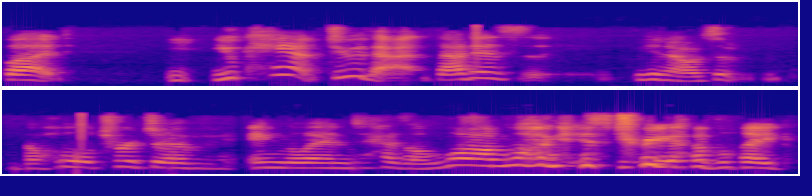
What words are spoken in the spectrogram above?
but y- you can't do that. That is, you know, it's a, the whole Church of England has a long, long history of like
